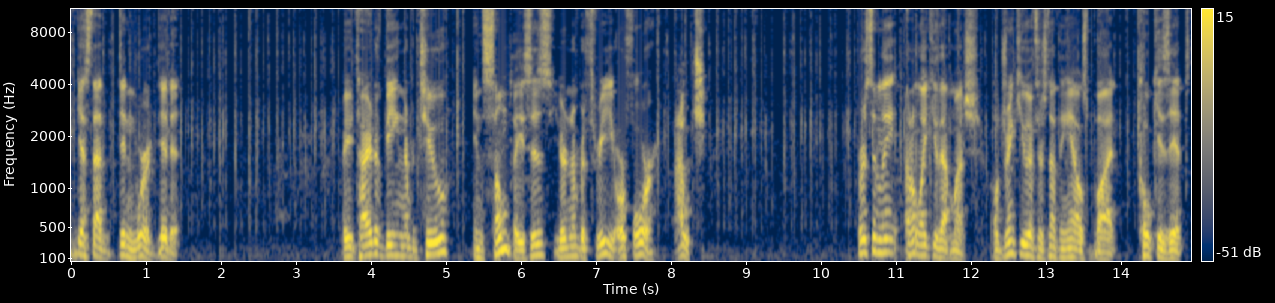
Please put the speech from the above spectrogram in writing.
Guess that didn't work, did it? Are you tired of being number two? In some places, you're number three or four. Ouch. Personally, I don't like you that much. I'll drink you if there's nothing else, but Coke is it.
